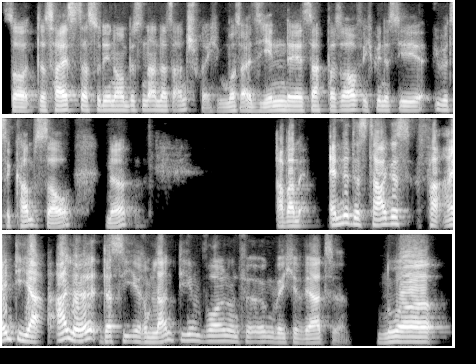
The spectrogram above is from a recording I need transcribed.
So, das heißt, dass du den auch ein bisschen anders ansprechen musst, als jenen, der jetzt sagt, pass auf, ich bin jetzt die übelste Kampfsau, ne? Aber am Ende des Tages vereint die ja alle, dass sie ihrem Land dienen wollen und für irgendwelche Werte. Nur,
